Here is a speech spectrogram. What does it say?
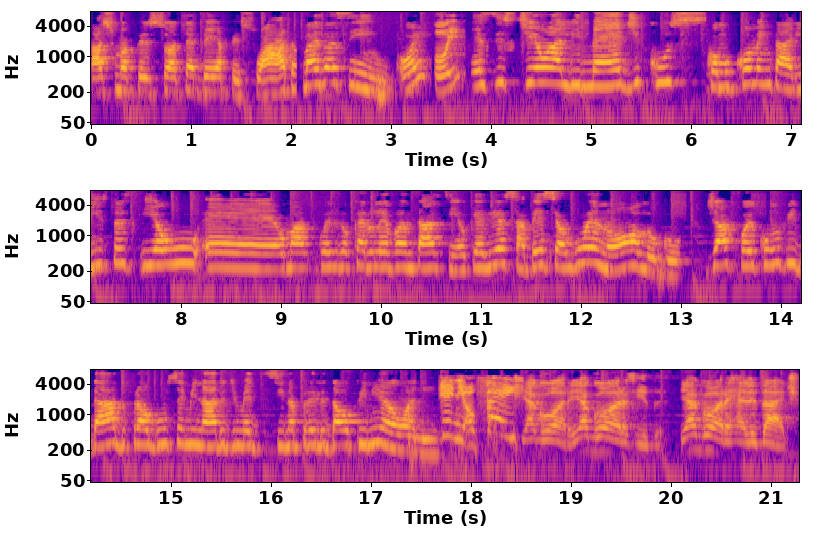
acho uma pessoa até bem apessoada, mas assim, oi? Oi? Existiam ali médicos como comentaristas e eu, é, uma coisa que eu quero levantar assim, eu queria saber se algum enólogo já foi convidado para algum seminário de medicina para ele dar opinião ali. E agora? E agora, vida? E agora, realidade?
